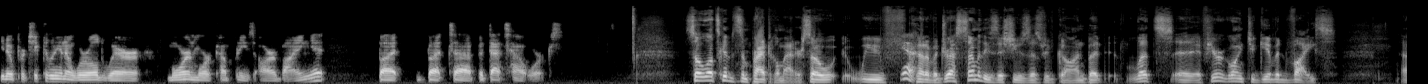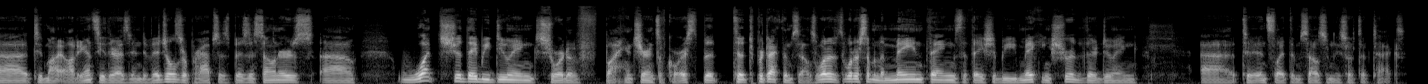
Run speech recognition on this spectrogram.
you know, particularly in a world where more and more companies are buying it but but uh, but that's how it works. So let's get into some practical matters. So we've yeah. kind of addressed some of these issues as we've gone, but let's uh, if you're going to give advice uh, to my audience, either as individuals or perhaps as business owners, uh, what should they be doing, short of buying insurance, of course, but to, to, protect themselves? What is what are some of the main things that they should be making sure that they're doing uh, to insulate themselves from these sorts of attacks?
